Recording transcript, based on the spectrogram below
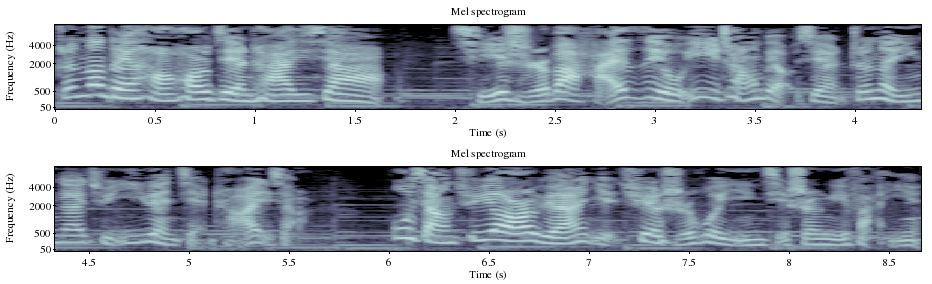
真的得好好检查一下。其实吧，孩子有异常表现，真的应该去医院检查一下。不想去幼儿园，也确实会引起生理反应，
